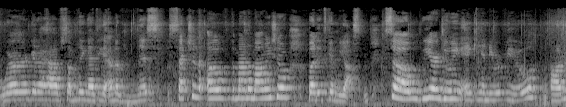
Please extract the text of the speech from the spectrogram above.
we're gonna have something at the end of this section of the Mount Mommy show, but it's gonna be awesome. So, we are doing a candy review on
